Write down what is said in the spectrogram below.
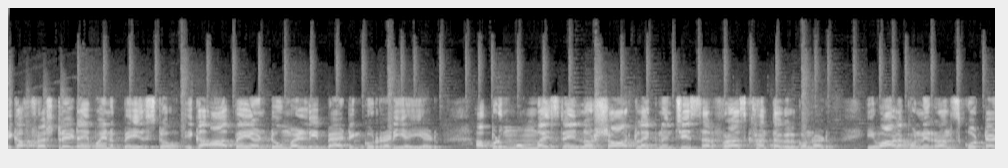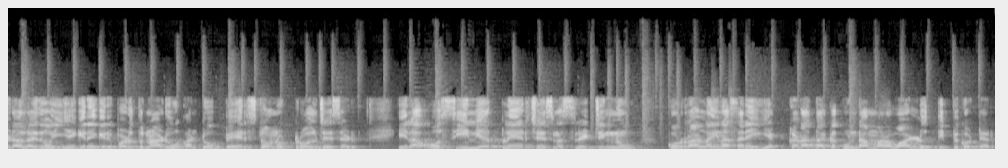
ఇక ఫ్రస్ట్రేట్ అయిపోయిన బేర్స్టో ఇక ఆపే అంటూ మళ్ళీ బ్యాటింగ్కు రెడీ అయ్యాడు. అప్పుడు ముంబై స్టైల్లో షార్ట్ లెగ్ నుంచి సర్ఫరాజ్ ఖాన్ తగులుకున్నాడు. ఇవాళ కొన్ని రన్స్ కొట్టాడో లేదో ఎగిరెగిరి పడుతున్నాడు అంటూ బేర్స్టోను ట్రోల్ చేశాడు. ఇలా ఓ సీనియర్ ప్లేయర్ చేసిన స్లెడ్జింగ్ను కుర్రాళ్ళైనా సరే ఎక్కడా తగ్గకుండా మన వాళ్ళు తిప్పికొట్టారు.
